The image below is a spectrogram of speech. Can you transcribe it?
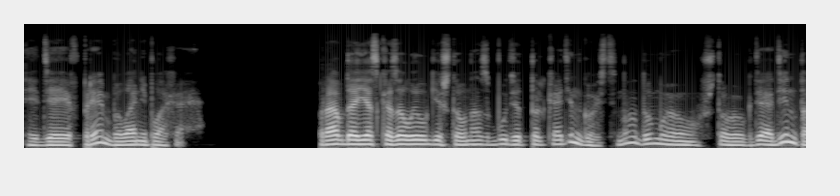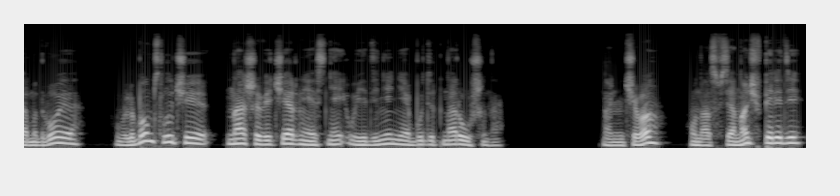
Идея впрямь была неплохая. Правда, я сказал Илге, что у нас будет только один гость, но думаю, что где один, там и двое. В любом случае, наше вечернее с ней уединение будет нарушено. Но ничего, у нас вся ночь впереди.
